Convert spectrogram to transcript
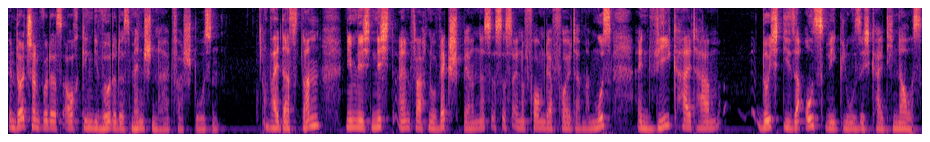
in Deutschland würde es auch gegen die Würde des Menschen halt verstoßen weil das dann nämlich nicht einfach nur wegsperren ist, es ist eine Form der Folter. Man muss einen Weg halt haben durch diese Ausweglosigkeit hinaus.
